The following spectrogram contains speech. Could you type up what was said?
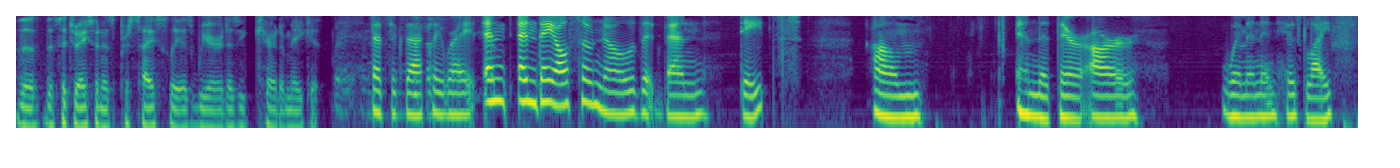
the the situation is precisely as weird as you care to make it. That's exactly right. And and they also know that Ben dates um and that there are women in his life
